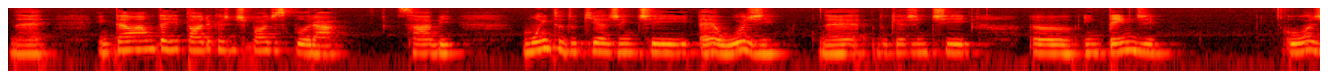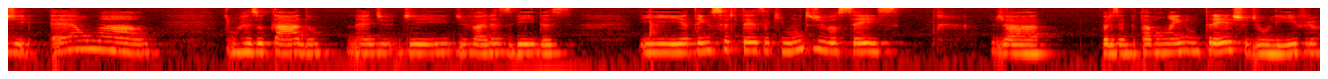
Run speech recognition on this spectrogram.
né? Então é um território que a gente pode explorar, sabe? Muito do que a gente é hoje, né, do que a gente uh, entende hoje é uma, um resultado né, de, de, de várias vidas. E eu tenho certeza que muitos de vocês já, por exemplo, estavam lendo um trecho de um livro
